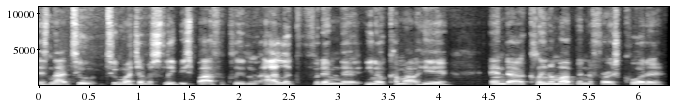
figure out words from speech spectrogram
it's not too too much of a sleepy spot for Cleveland, I look for them to, you know, come out here and uh, clean them up in the first quarter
